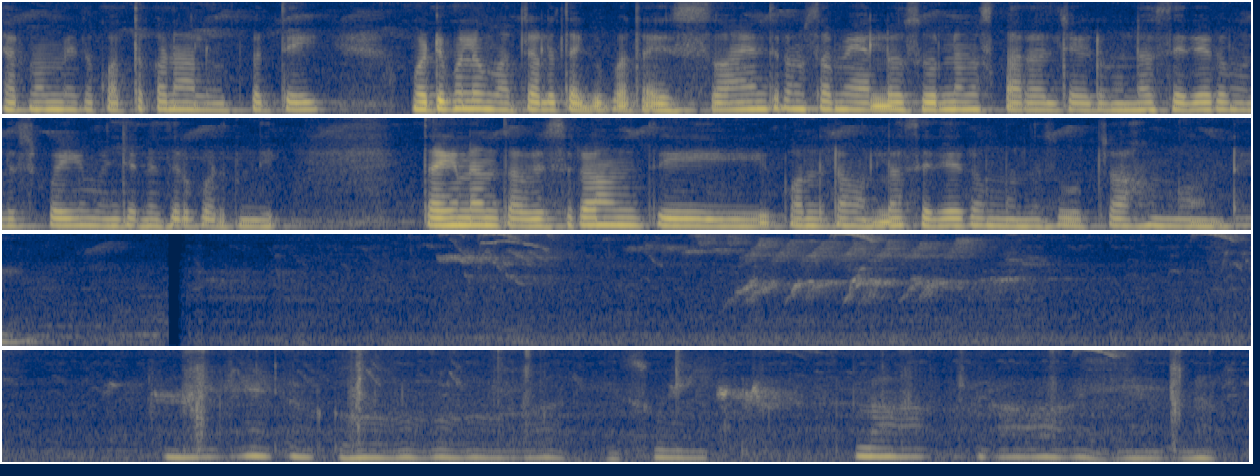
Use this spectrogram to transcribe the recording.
చర్మం మీద కొత్త కణాలు ఉత్పత్తి అయి మొటిమలు మచ్చలు తగ్గిపోతాయి. సాయంత్రం సమయాల్లో సూర్య నమస్కారాలు చేయడం వల్ల శరీరం అలసిపోయి మంచి నిద్రపడుతుంది తగినంత విశ్రాంతి పొందడం వల్ల శరీరం మనసు ఉత్సాహంగా ఉంటాయి. need of God is sweet dying.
